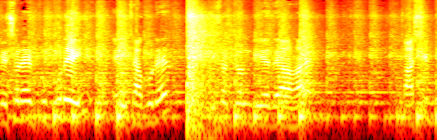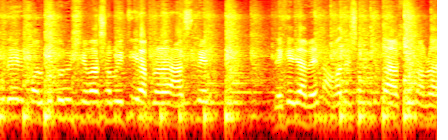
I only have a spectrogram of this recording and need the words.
পেছনের পুকুরেই এই ঠাকুরের বিসর্জন দিয়ে দেওয়া হয়। কাশীপুরের কল্পতরু সেবা সমিতি, আপনারা আসবেন, দেখে যাবেন। আমাদের সমস্ত আসুন, আমরা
